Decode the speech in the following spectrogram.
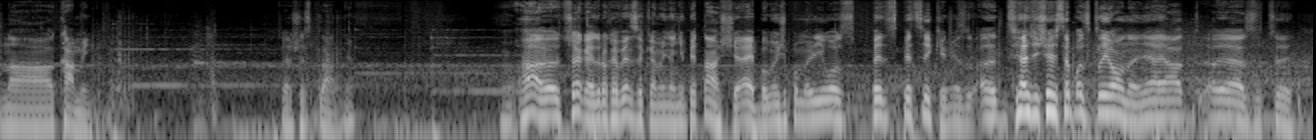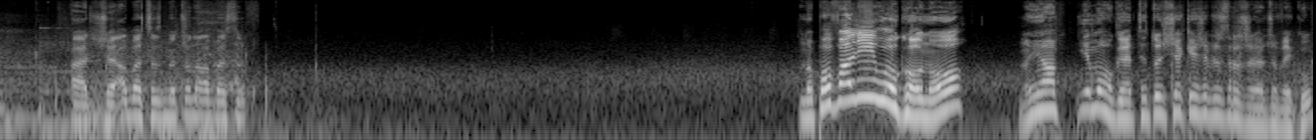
na kamień. To też jest plan, nie? A, e, czekaj, trochę więcej kamienia, nie 15, ej, bo mi się pomyliło z, pie z piecykiem, Jezu, ja dzisiaj jestem odklejony, nie, ja, o Jezu, ty. A dzisiaj albo jestem zmęczony, albo jestem... No powaliło go, no! No ja nie mogę, ty to się jakieś się przestraszyłem, człowieku.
